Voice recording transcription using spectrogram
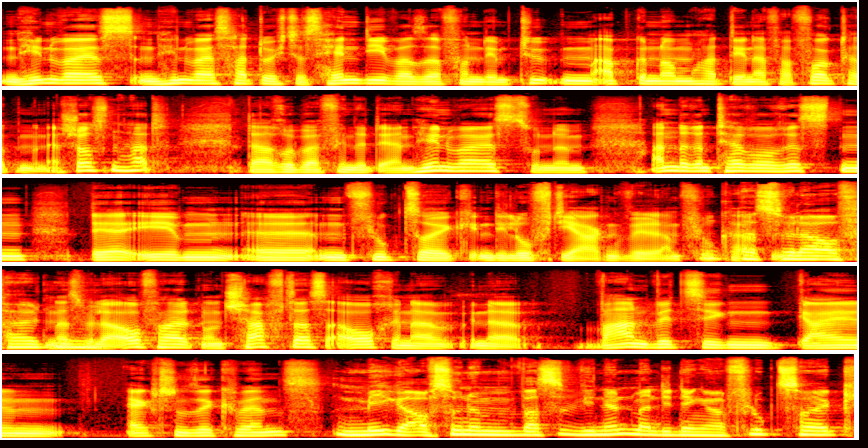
einen Hinweis, einen Hinweis hat durch das Handy, was er von dem Typen abgenommen hat, den er verfolgt hat und dann erschossen hat. Darüber findet er einen Hinweis zu einem anderen Terroristen, der eben äh, ein Flugzeug in die Luft jagen will am Flughafen. Das will er aufhalten. Und das will er aufhalten und schafft das auch in einer, in einer wahnwitzigen, geilen Actionsequenz. Mega, auf so einem, was, wie nennt man die Dinger? Flugzeug,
